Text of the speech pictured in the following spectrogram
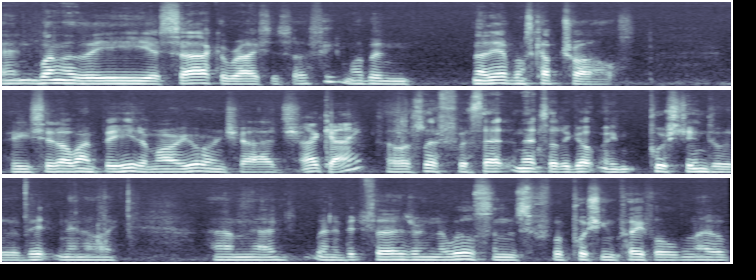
And one of the uh, Sarka races, I think it might have been, no, the Admiral's Cup trials, he said, I won't be here tomorrow, you're in charge. Okay. So I was left with that, and that sort of got me pushed into it a bit. And then I um, went a bit further, and the Wilsons were pushing people. And they were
